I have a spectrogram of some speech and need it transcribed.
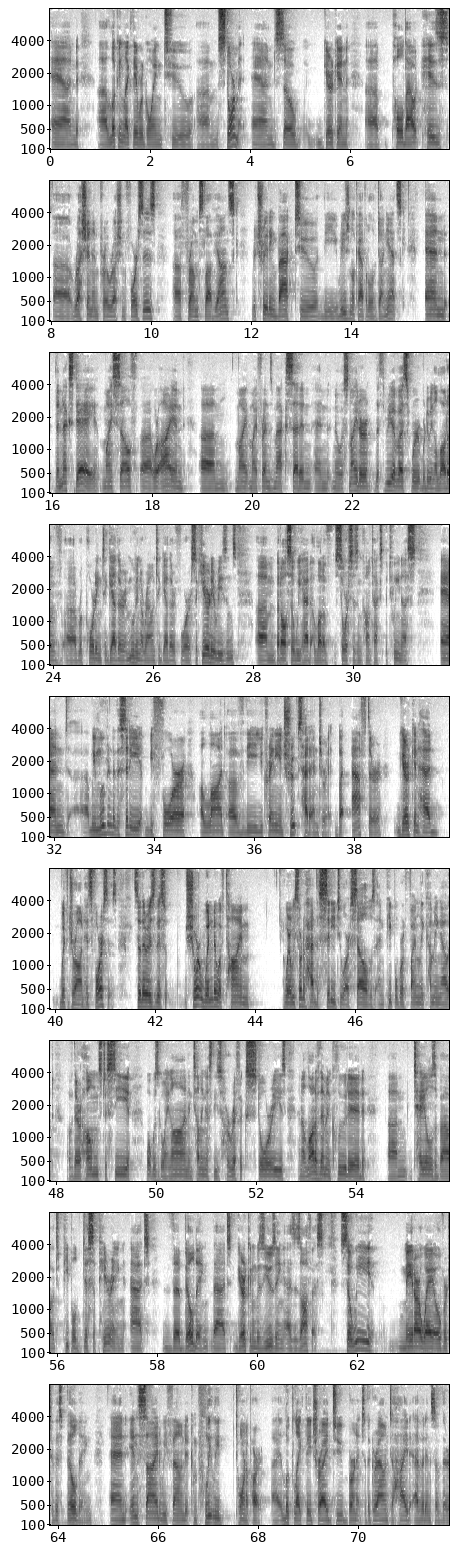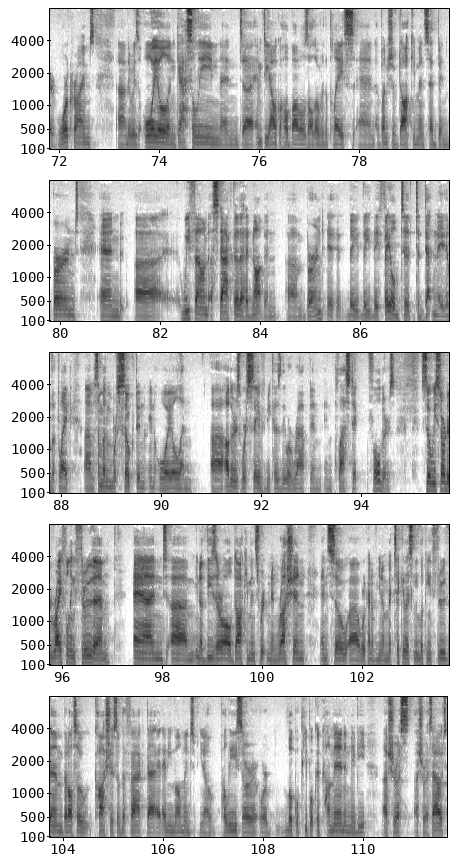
and uh, looking like they were going to um, storm it. And so Girkin uh, pulled out his uh, Russian and pro Russian forces uh, from Slavyansk, retreating back to the regional capital of Donetsk. And the next day, myself, uh, or I and um, my, my friends Max Seddon and Noah Sneider, the three of us were, were doing a lot of uh, reporting together and moving around together for security reasons, um, but also we had a lot of sources and contacts between us. And uh, we moved into the city before a lot of the Ukrainian troops had entered it, but after Girkin had withdrawn his forces. So there was this short window of time where we sort of had the city to ourselves and people were finally coming out of their homes to see what was going on and telling us these horrific stories. And a lot of them included um, tales about people disappearing at the building that Girkin was using as his office. So we made our way over to this building, and inside we found it completely torn apart. Uh, it looked like they tried to burn it to the ground to hide evidence of their war crimes. Um, there was oil and gasoline and uh, empty alcohol bottles all over the place, and a bunch of documents had been burned. And uh, we found a stack though that had not been um, burned. It, it, they, they they failed to to detonate. It looked like um, some of them were soaked in in oil, and uh, others were saved because they were wrapped in in plastic folders. So we started rifling through them and um, you know these are all documents written in Russian, and so uh, we're kind of you know meticulously looking through them, but also cautious of the fact that at any moment you know police or, or local people could come in and maybe usher us usher us out.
